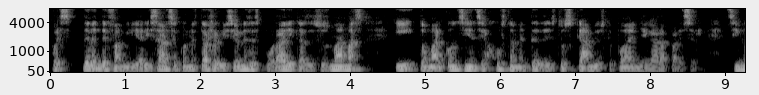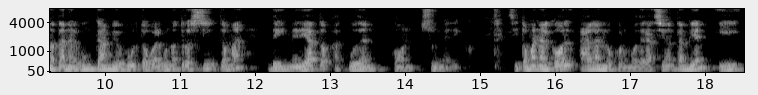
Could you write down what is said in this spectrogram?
pues deben de familiarizarse con estas revisiones esporádicas de sus mamas y tomar conciencia justamente de estos cambios que puedan llegar a aparecer. Si notan algún cambio bulto o algún otro síntoma, de inmediato acudan con su médico. Si toman alcohol, háganlo con moderación también y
